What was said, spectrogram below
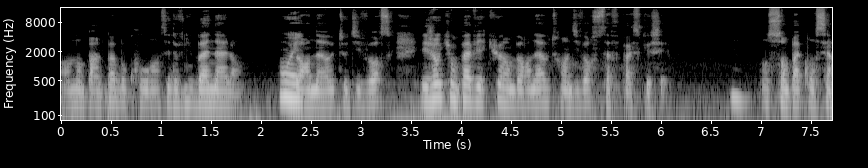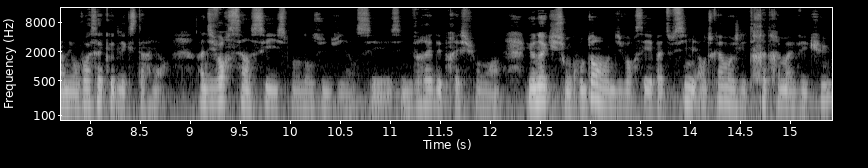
On n'en parle pas beaucoup, hein, c'est devenu banal. hein. Oui. Burn-out, divorce. Les gens qui n'ont pas vécu un burn-out ou un divorce ne savent pas ce que c'est. On se sent pas concerné, on voit ça que de l'extérieur. Un divorce c'est un séisme dans une vie, hein. c'est c'est une vraie dépression. hein. Il y en a qui sont contents hein, de divorcer, il n'y a pas de souci, mais en tout cas moi je l'ai très très mal vécu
